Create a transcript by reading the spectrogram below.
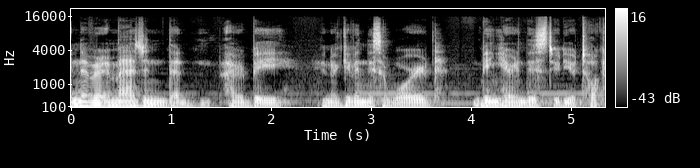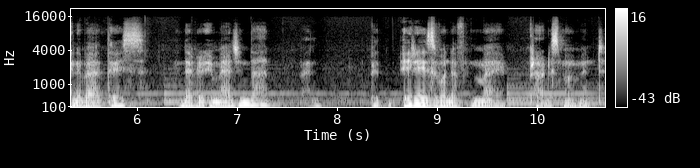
never imagined that I would be, you know, given this award, being here in this studio talking about this. I never imagined that, but, it is one of my proudest moments.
